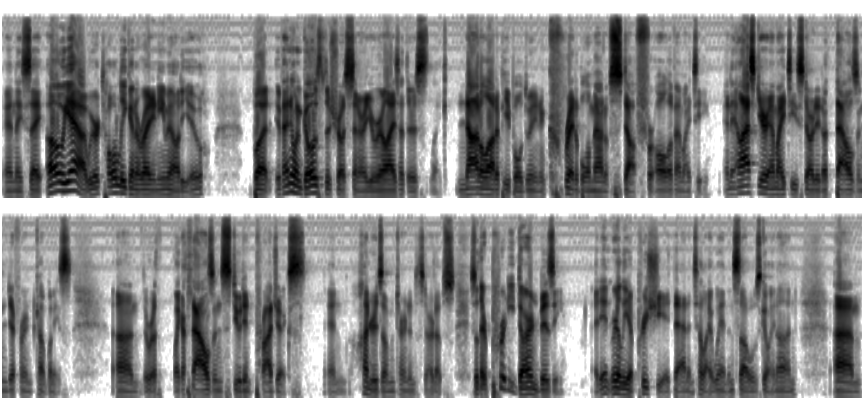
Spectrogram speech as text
And they say, oh, yeah, we were totally going to write an email to you. But if anyone goes to the Trust Center, you realize that there's like not a lot of people doing an incredible amount of stuff for all of MIT. And last year, MIT started a thousand different companies. Um, there were like a thousand student projects and hundreds of them turned into startups. So they're pretty darn busy. I didn't really appreciate that until I went and saw what was going on. Um,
